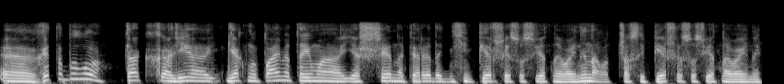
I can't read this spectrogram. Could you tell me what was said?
Э, гэта было так але як мы памятаем яшчэ напярэдадні першай сусветнай войны нават часы першай сусветнай войны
